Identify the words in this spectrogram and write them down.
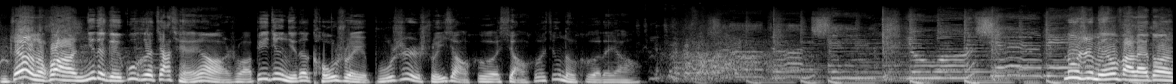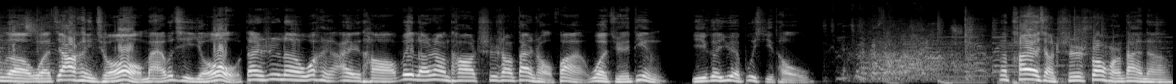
你这样的话，你得给顾客加钱呀，是吧？毕竟你的口水不是谁想喝想喝就能喝的呀。陆世明发来段子：我家很穷，买不起油，但是呢，我很爱他。为了让他吃上蛋炒饭，我决定一个月不洗头。那他要想吃双黄蛋呢？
